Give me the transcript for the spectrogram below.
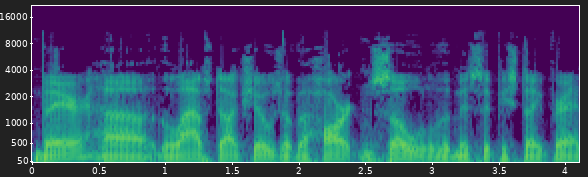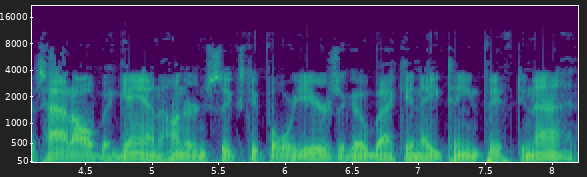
there. Uh, the livestock shows are the heart and soul of the Mississippi State Fair. That's how it all began 164 years ago, back in 1859,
